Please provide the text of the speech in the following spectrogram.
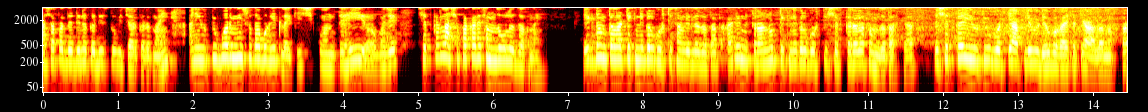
अशा पद्धतीनं कधीच तो विचार करत नाही. आणि यूट्यूबवर मी सुद्धा बघितलं आहे की कोणत्याही म्हणजे शेतकऱ्याला अशा प्रकारे समजवलं जात नाही. एकदम त्याला टेक्निकल गोष्टी सांगितल्या जातात. अरे मित्रांनो टेक्निकल गोष्टी शेतकऱ्याला समजत असतात. तर शेतकरी यूट्यूबवरती आपले व्हिडिओ बघायसाठी आला नसता.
